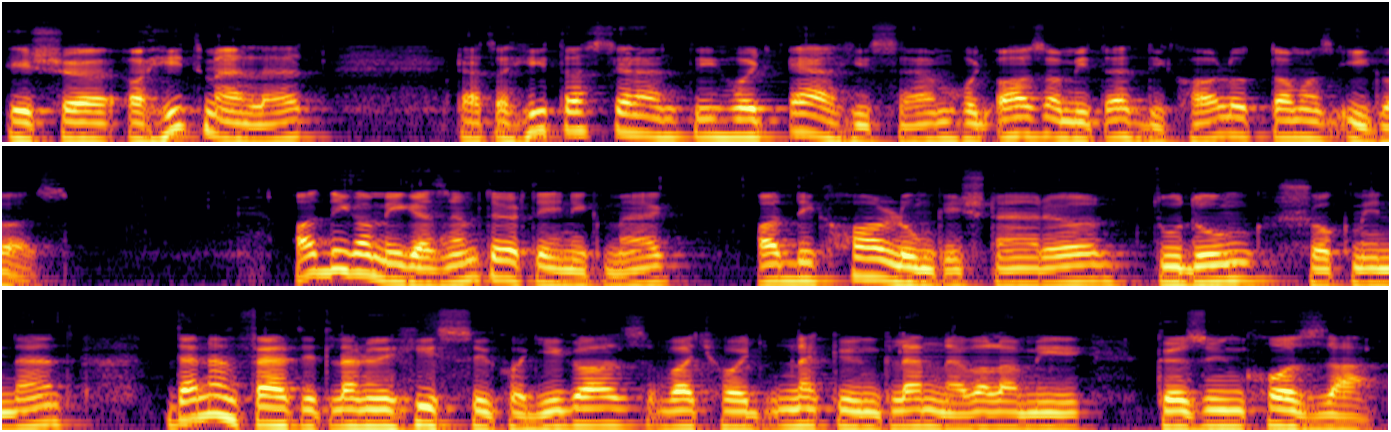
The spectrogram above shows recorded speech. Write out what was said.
És eh, a hit mellett, tehát a hit azt jelenti, hogy elhiszem, hogy az, amit eddig hallottam, az igaz. Addig, amíg ez nem történik meg, addig hallunk Istenről, tudunk sok mindent, de nem feltétlenül hisszük, hogy igaz, vagy hogy nekünk lenne valami közünk hozzá.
